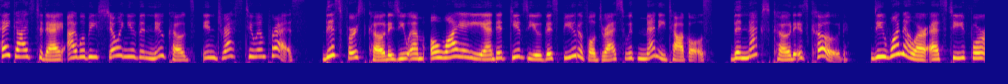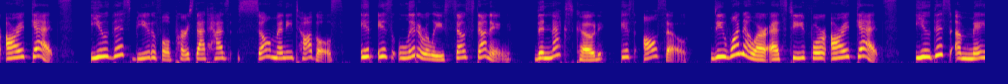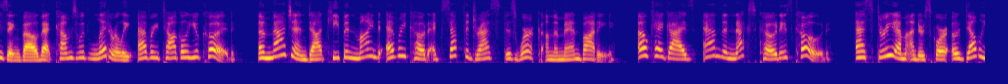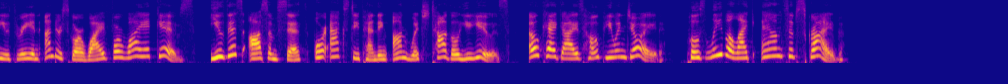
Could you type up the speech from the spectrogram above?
Hey guys, today I will be showing you the new codes in Dress to Impress. This first code is UMOYAE and it gives you this beautiful dress with many toggles. The next code is code D1ORST for R it gets. You this beautiful purse that has so many toggles. It is literally so stunning. The next code is also D1ORST for R it gets. You this amazing bow that comes with literally every toggle you could. Imagine. Keep in mind every code except the dress does work on the man body. Okay guys, and the next code is code S3M underscore OW3 and underscore Y for why it gives. You this awesome scythe or axe depending on which toggle you use. Okay guys, hope you enjoyed. Please leave a like and subscribe.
